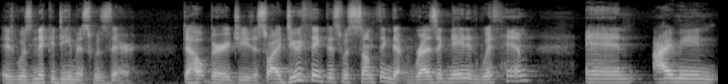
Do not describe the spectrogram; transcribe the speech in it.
It was Nicodemus was there to help bury Jesus. So I do think this was something that resonated with him. And I mean,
